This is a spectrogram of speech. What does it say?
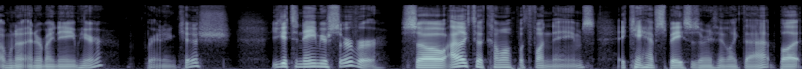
I'm to enter my name here, Brandon Kish. You get to name your server. So I like to come up with fun names. It can't have spaces or anything like that, but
